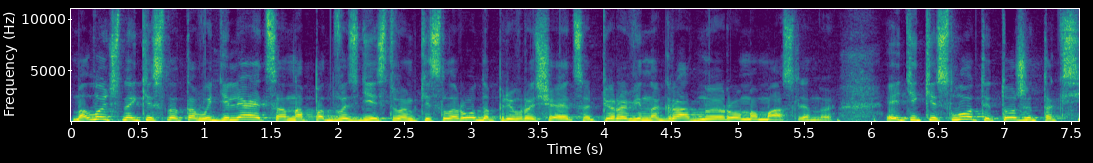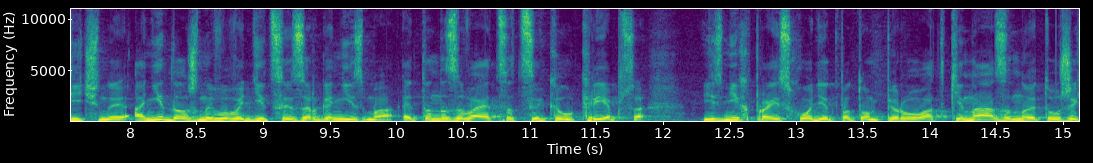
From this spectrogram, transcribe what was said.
Молочная кислота выделяется, она под воздействием кислорода превращается в пировиноградную, аромамасляную. Эти кислоты тоже токсичные. Они должны выводиться из организма. Это называется цикл Крепса. Из них происходит потом пируват-киназа, но это уже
